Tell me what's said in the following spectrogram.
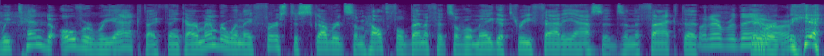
We tend to overreact, I think. I remember when they first discovered some healthful benefits of omega 3 fatty acids and the fact that. Whatever they, they are. Were, yeah.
